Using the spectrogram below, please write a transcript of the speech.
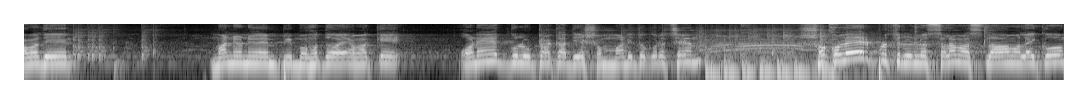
আমাদের মাননীয় এমপি মহোদয় আমাকে অনেকগুলো টাকা দিয়ে সম্মানিত করেছেন। সকলের প্রতি রইল সালাম, আসসালাম আলাইকুম।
